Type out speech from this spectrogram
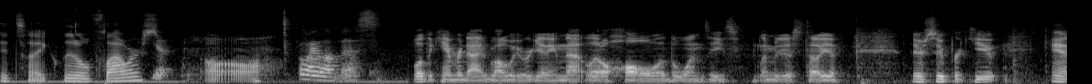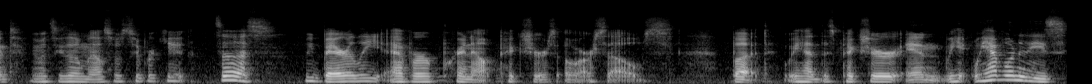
It's like little flowers? Yep. Aww. Oh, I love this. Well, the camera died while we were getting that little haul of the onesies. Let me just tell you, they're super cute. And you want to see something else was super cute? It's us. We barely ever print out pictures of ourselves. But we had this picture and we, we have one of these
